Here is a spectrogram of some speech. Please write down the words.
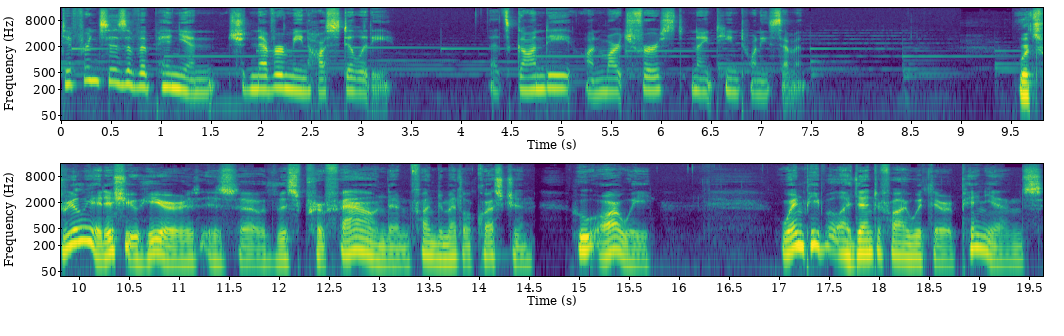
Differences of opinion should never mean hostility. That's Gandhi on March 1st, 1927. What's really at issue here is, is uh, this profound and fundamental question who are we? When people identify with their opinions,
